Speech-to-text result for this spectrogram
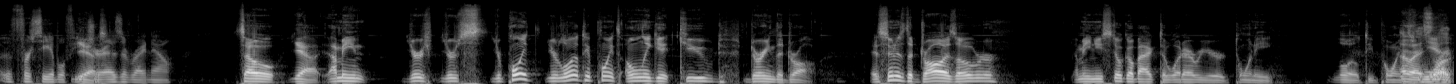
the foreseeable future Yes. as of right now. So yeah, I mean your your your point your loyalty points only get cubed during the draw. As soon as the draw is over, I mean you still go back to whatever your twenty loyalty points Oh, I see. were.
